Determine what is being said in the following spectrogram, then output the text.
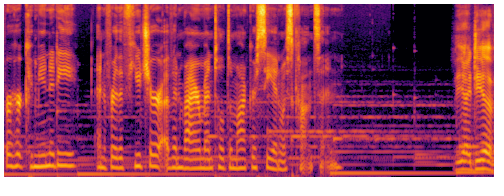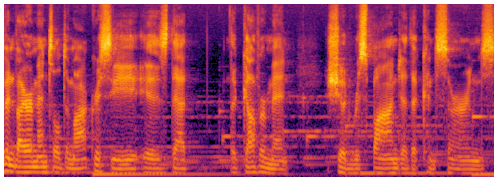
for her community and for the future of environmental democracy in Wisconsin. The idea of environmental democracy is that the government should respond to the concerns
